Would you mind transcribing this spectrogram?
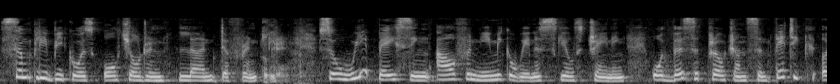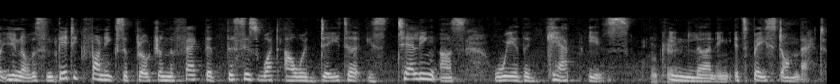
simply because all children learn differently. Okay. So we're basing our phonemic awareness skills training or this approach on synthetic, uh, you know, the synthetic phonics approach on the fact that this is what our data is telling us where the gap is Okay. in learning. It's based on that.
